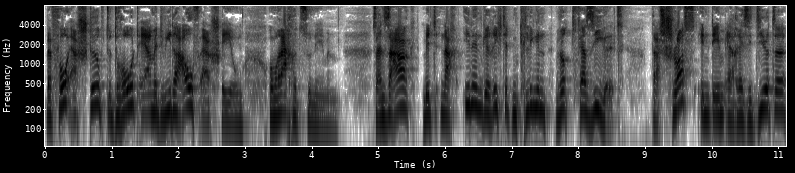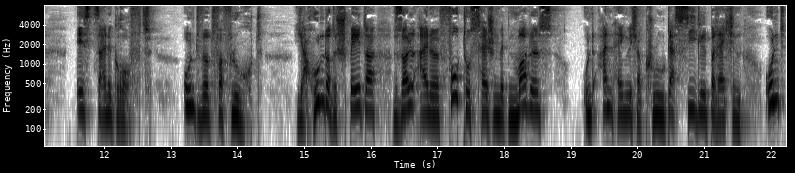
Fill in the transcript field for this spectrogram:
Bevor er stirbt, droht er mit Wiederauferstehung, um Rache zu nehmen. Sein Sarg mit nach innen gerichteten Klingen wird versiegelt. Das Schloss, in dem er residierte, ist seine Gruft und wird verflucht. Jahrhunderte später soll eine Fotosession mit Models und anhänglicher Crew das Siegel brechen und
